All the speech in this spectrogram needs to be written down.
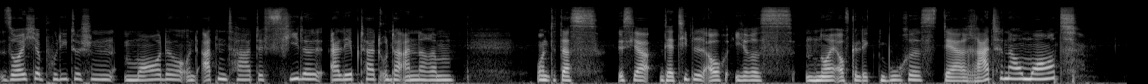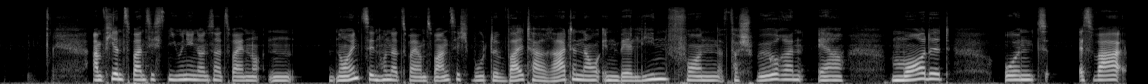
solche politischen Morde und Attentate viele erlebt hat, unter anderem, und das ist ja der Titel auch ihres neu aufgelegten Buches, der Rathenau-Mord. Am 24. Juni 1922 wurde Walter Rathenau in Berlin von Verschwörern ermordet und es war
